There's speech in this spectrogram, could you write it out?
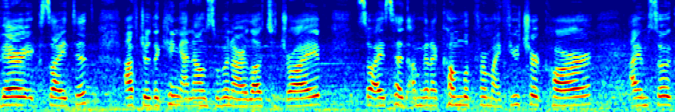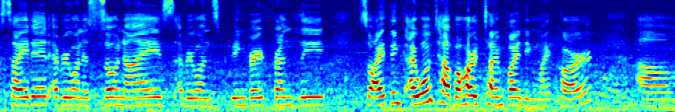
very excited after the king announced women are allowed to drive. So I said, I'm going to come look for my future car. I am so excited. Everyone is so nice. Everyone's being very friendly. So I think I won't have a hard time finding my car. Um,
